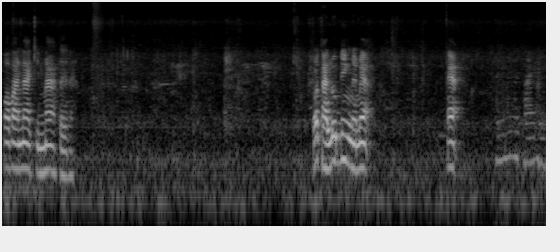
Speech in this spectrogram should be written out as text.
พ่อว่าน่ากินมากเลยนะก็ถ่ายรูปนิ่งเลยแม่แม่เออตายเลย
